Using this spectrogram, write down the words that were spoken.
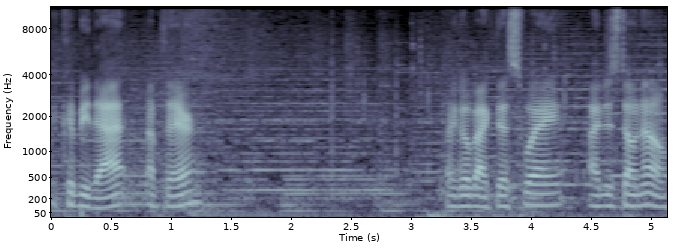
it could be that up there. If I go back this way, I just don't know.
